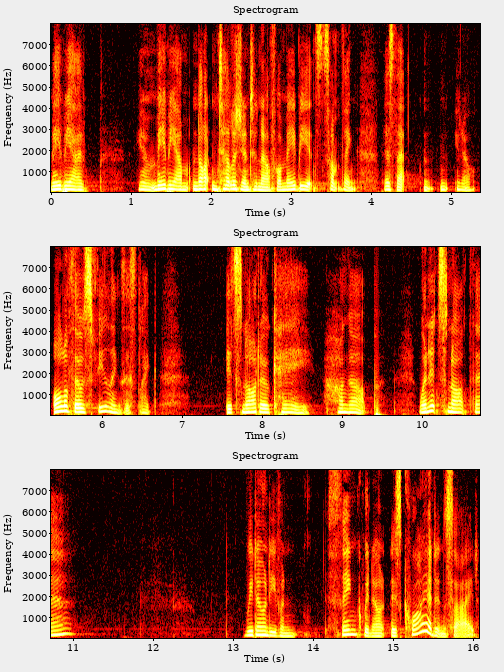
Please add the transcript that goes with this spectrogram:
maybe I, you know, maybe I'm not intelligent enough, or maybe it's something. There's that. You know, all of those feelings. It's like it's not okay, hung up. When it's not there, we don't even think, we don't, it's quiet inside.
